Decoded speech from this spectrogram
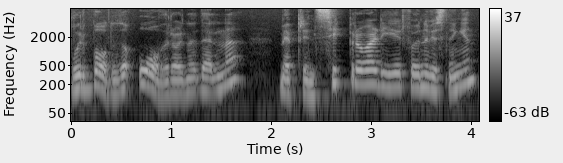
hvor både det overordnede delene med prinsipper og verdier for undervisningen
